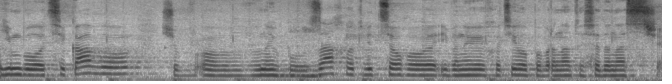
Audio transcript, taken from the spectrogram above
їм було цікаво, щоб в них був захват від цього, і вони хотіли повернутися до нас ще.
